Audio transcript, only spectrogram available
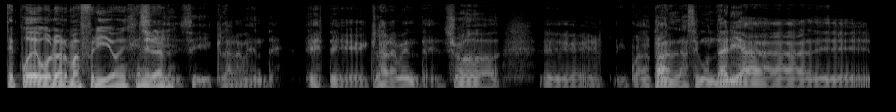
Te puede volver más frío en general. Sí, claramente. Este, claramente. Yo, eh, cuando estaba en la secundaria, eh,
